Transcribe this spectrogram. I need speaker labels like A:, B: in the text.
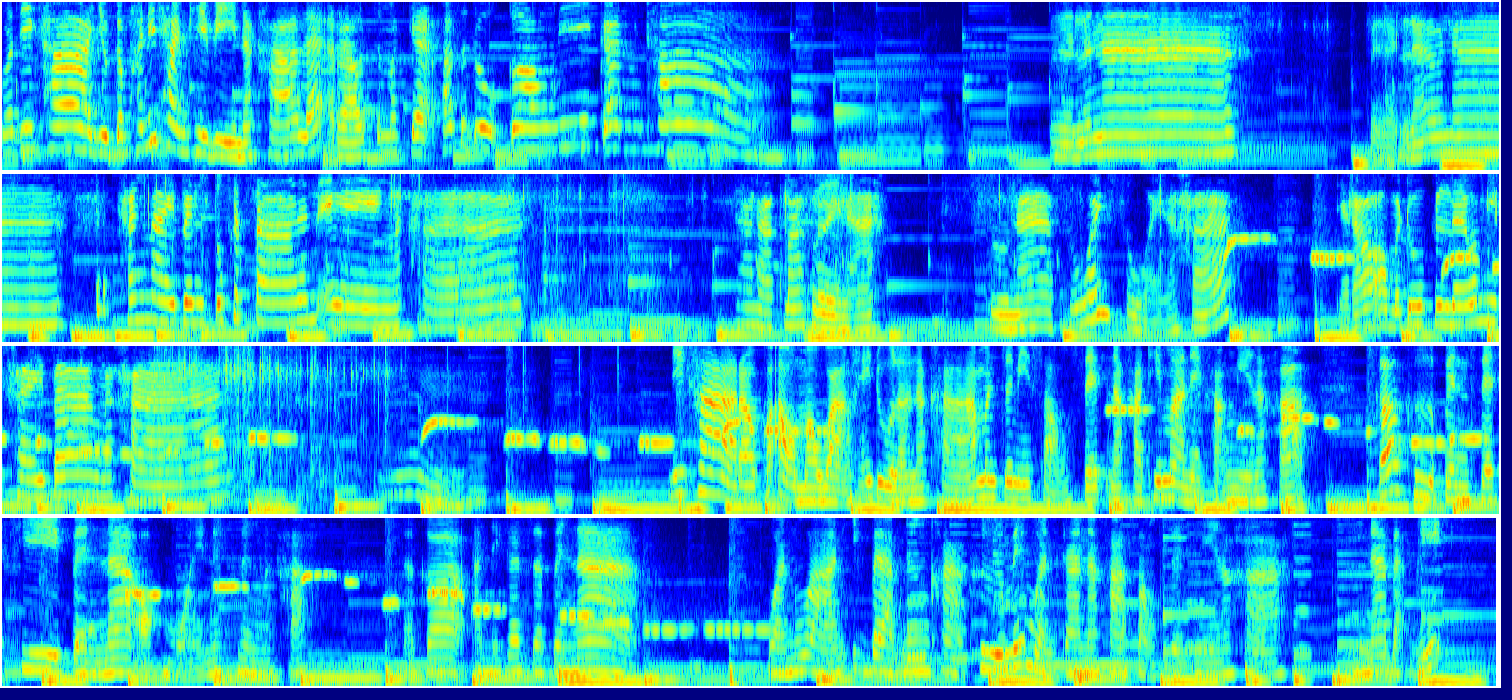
A: สวัสดีค่ะ อยู่กับ Honey Time TV นะคะ และเราจะมาแกะพัสดุกล่องนี้กันค่ะ เปิดแล้วนะ เปิดแล้วนะ ข้างในเป็นตุ๊กตานั่นเองนะคะ น่ารักมากเลยนะ ดูหน้าสวยๆนะคะ เดี๋ยวเราออกมาดูกันเลยว่ามีใครบ้างนะคะ นี่ค่ะเราก็เอามาวางให้ดูแล้วนะคะ มันจะมี 2 เซตนะคะที่มาในครั้งนี้นะคะ ก็คือเป็นเซตที่เป็นหน้าออกหมวยนิดนึงนะคะ แล้วก็อันนี้ก็จะเป็นหน้าหวานหวานๆอีกแบบหนึ่งค่ะ คือไม่เหมือนกันนะคะ 2 เซตนี้นะคะ มีหน้าแบบนี้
